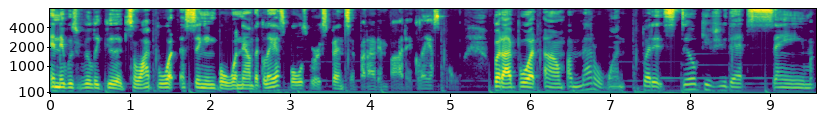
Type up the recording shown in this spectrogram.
and it was really good. So I bought a singing bowl. And now the glass bowls were expensive, but I didn't buy that glass bowl. But I bought um, a metal one, but it still gives you that same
